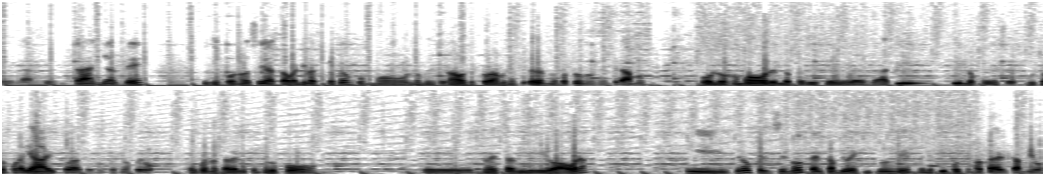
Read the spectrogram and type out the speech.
en las entrañas de y que conoce a cabalidad la situación, como lo mencionamos en programas anteriores, nosotros nos enteramos por los rumores, lo que dice aquí, y lo que se escucha por allá y toda esa situación, pero es bueno saber que el grupo eh, no está dividido ahora. Y creo que se nota el cambio de actitud en el equipo, se nota el cambio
